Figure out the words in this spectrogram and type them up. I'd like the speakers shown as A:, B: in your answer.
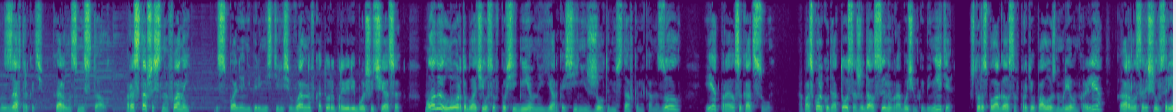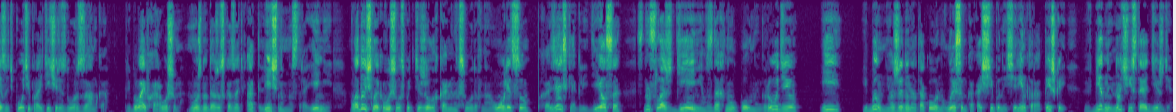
A: Завтракать Карлос не стал. Расставшись с Нафаной, из спальни они переместились в ванну, в которой провели больше часа. Молодой лорд облачился в повседневный ярко-синий с желтыми вставками камзол и отправился к отцу. А поскольку Датос ожидал сына в рабочем кабинете, что располагался в противоположном левом крыле, Карлос решил срезать путь и пройти через двор замка. Пребывая в хорошем, можно даже сказать отличном настроении, молодой человек вышел из-под тяжелых каменных сводов на улицу, по-хозяйски огляделся, с наслаждением вздохнул полной грудью и... и был неожиданно атакован лысым, как ощипанный сирин, коротышкой в бедной, но чистой одежде.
